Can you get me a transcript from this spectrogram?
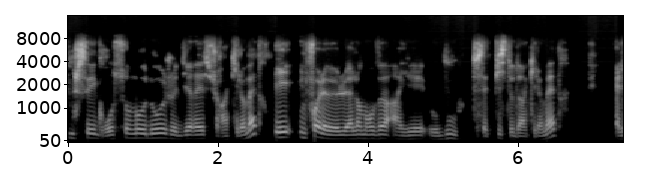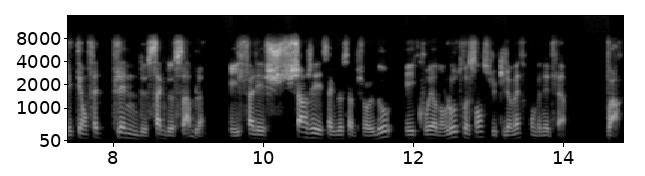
pousser, grosso modo, je dirais, sur un kilomètre. Et une fois la Land Rover arrivée au bout de cette piste d'un kilomètre, elle était en fait pleine de sacs de sable et il fallait charger les sacs de sable sur le dos et courir dans l'autre sens le kilomètre qu'on venait de faire. Voilà,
